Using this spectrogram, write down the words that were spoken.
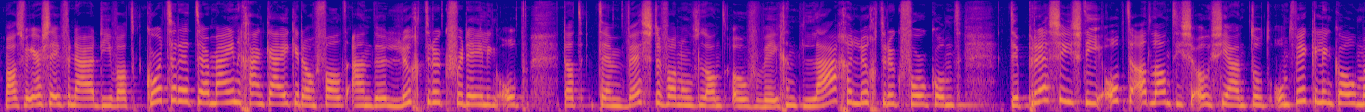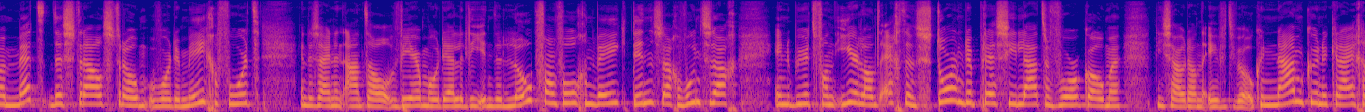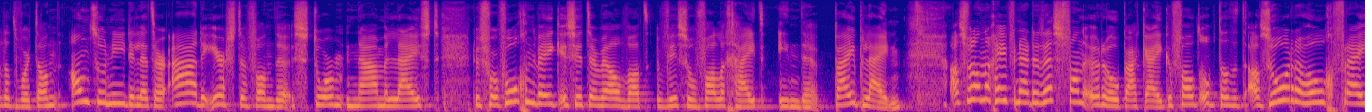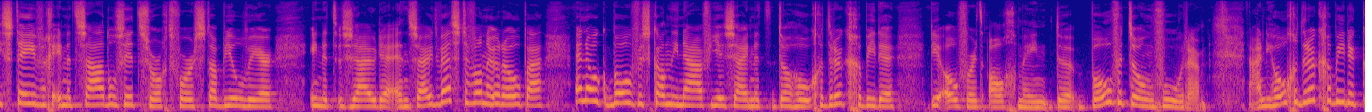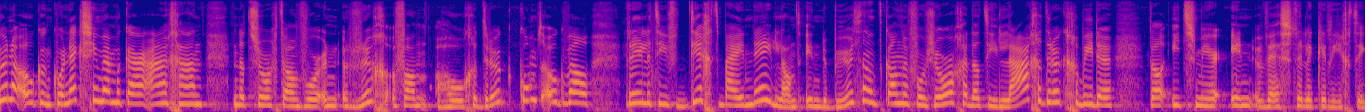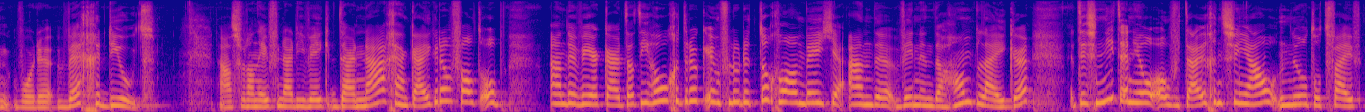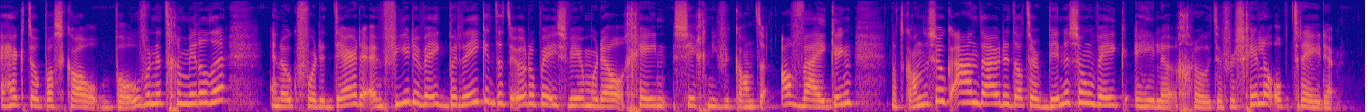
Maar als we eerst even naar die wat kortere termijn gaan kijken, dan valt aan de luchtdrukverdeling op dat ten westen van ons land overwegend lage luchtdruk voorkomt. Depressies die op de Atlantische Oceaan tot ontwikkeling komen met de straalstroom worden meegevoerd. En er zijn een aantal weermodellen die in de loop van volgende week, dinsdag, woensdag, in de buurt van Ierland echt een stormdepressie laten voorkomen. Die zou dan eventueel ook een naam kunnen krijgen. Dat wordt dan Anthony, de letter A, de eerste van de stormnamenlijst. Dus voor volgende week zit er wel wat wisselvalligheid in de pijplijn. Als we dan nog even naar de rest van Europa kijken, valt op dat het als hoog vrij stevig in het zadel zit, zorgt voor stabiel weer in het zuiden en zuidwesten van Europa. En ook boven Scandinavië zijn het de hoge drukgebieden die over het algemeen de boventoon voeren. Nou, en die hoge drukgebieden kunnen ook een connectie met elkaar aangaan. En dat zorgt dan voor een rug van hoge druk. Komt ook wel relatief dicht bij Nederland in de buurt. En dat kan ervoor zorgen dat die lage drukgebieden wel iets meer in westelijke richting worden weggeduwd. Nou, als we dan even naar die week daarna gaan kijken, dan valt op aan de weerkaart dat die hoge drukinvloeden toch wel een beetje aan de winnende hand lijken. Het is niet een heel overtuigend signaal, 0 tot 5 hectopascal boven het gemiddelde. En ook voor de derde en vierde week berekent het Europees Weermodel geen significante afwijking. Dat kan dus ook aanduiden dat er binnen zo'n week hele grote verschillen optreden.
